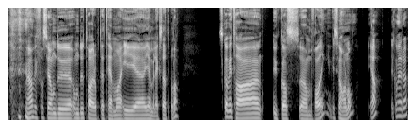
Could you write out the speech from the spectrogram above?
Ja, Vi får se om du, om du tar opp det temaet i eh, hjemmeleksa etterpå, da. Skal vi ta ukas eh, anbefaling, hvis vi har noen? Ja, det kan vi gjøre.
